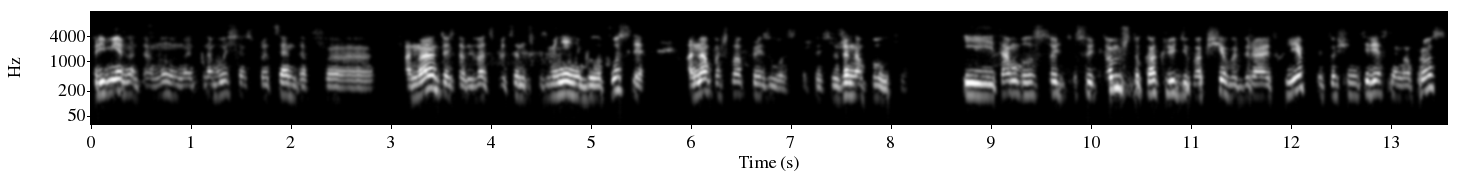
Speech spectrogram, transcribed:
примерно там, ну, на, на 80% э, она, то есть там 20% изменений было после, она пошла в производство, то есть уже на полке. И там была суть, суть в том, что как люди вообще выбирают хлеб, это очень интересный вопрос.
